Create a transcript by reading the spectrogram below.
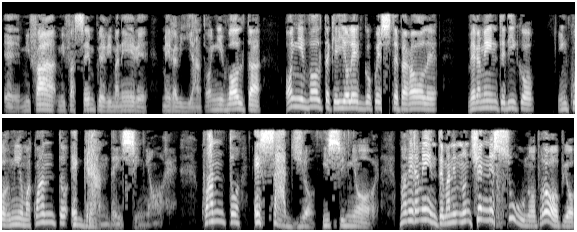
eh, mi, fa, mi, fa, sempre rimanere meravigliato. Ogni volta, ogni volta che io leggo queste parole, veramente dico, in cuor mio, ma quanto è grande il Signore, quanto è saggio il Signore, ma veramente, ma non c'è nessuno proprio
